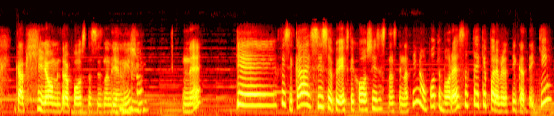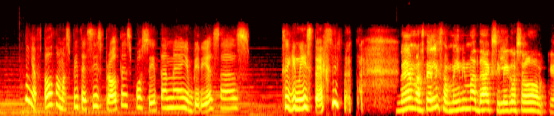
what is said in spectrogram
κάποια χιλιόμετρα απόστασης να διανύσω. ναι. Και φυσικά εσείς ευτυχώς ήσασταν στην Αθήνα, οπότε μπορέσατε και παρευρεθήκατε εκεί. Και γι' αυτό θα μας πείτε εσείς πρώτες πώς ήταν η εμπειρία σας Ξεκινήστε. ναι, μας στέλνει το μήνυμα, εντάξει, λίγο σοκ ε,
